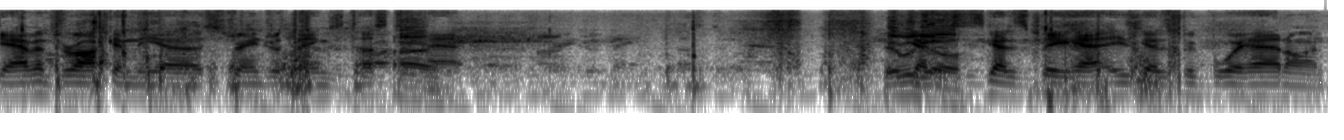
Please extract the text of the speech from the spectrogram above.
Gavin's rocking the uh, Stranger Things All right. hat. Here we He's got go. he's got his big hat. He's got his big boy hat on.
